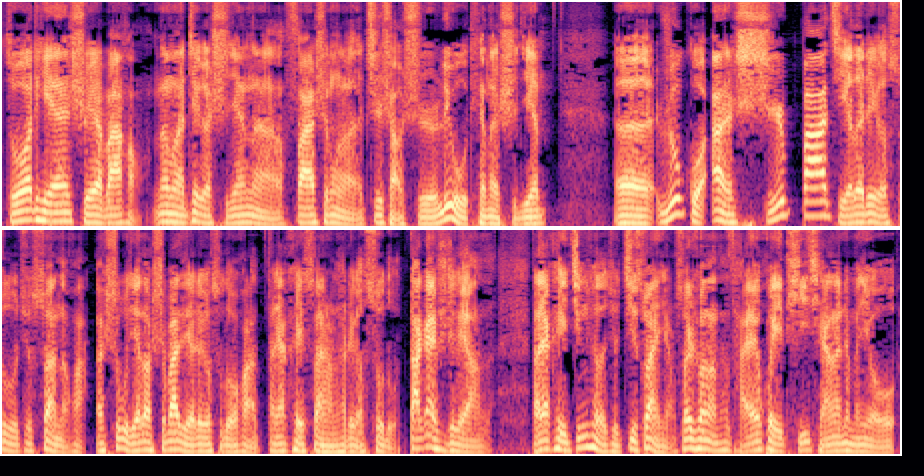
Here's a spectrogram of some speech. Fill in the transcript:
昨天十月八号，那么这个时间呢，发生了至少是六天的时间。呃，如果按十八节的这个速度去算的话，呃，十五节到十八节这个速度的话，大家可以算上它这个速度，大概是这个样子。大家可以精确的去计算一下。所以说呢，它才会提前了这么有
